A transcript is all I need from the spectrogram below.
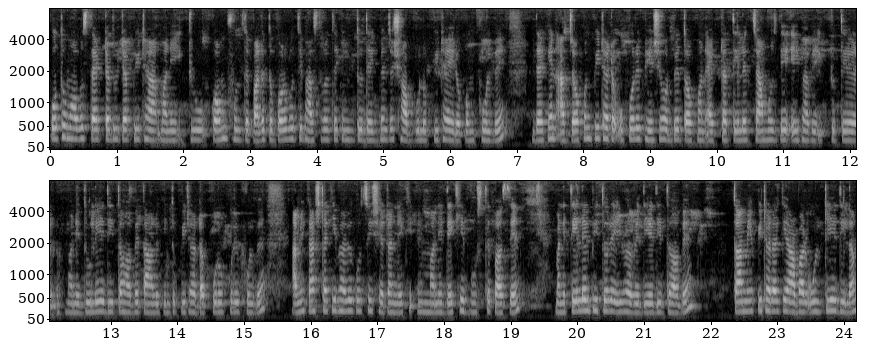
প্রথম অবস্থায় একটা দুইটা পিঠা মানে একটু কম ফুলতে পারে। তো পরবর্তী ভাজতে কিন্তু দেখবেন যে সবগুলো পিঠা এরকম ফুলবে। দেখেন, আর যখন পিঠাটা উপরে ভেসে উঠবে, তখন একটা তেলের চামচ দিয়ে এইভাবে একটু তেল মানে দুলিয়ে দিতে হবে, তাহলে কিন্তু পিঠাটা পুরোপুরি ফুলবে। আমি কাজটা কীভাবে করছি সেটা মানে দেখে বুঝতে পারছেন। মানে তেলের ভিতরে এইভাবে দিয়ে দিতে হবে। তো আমি পিঠাটাকে আবার উল্টিয়ে দিলাম,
